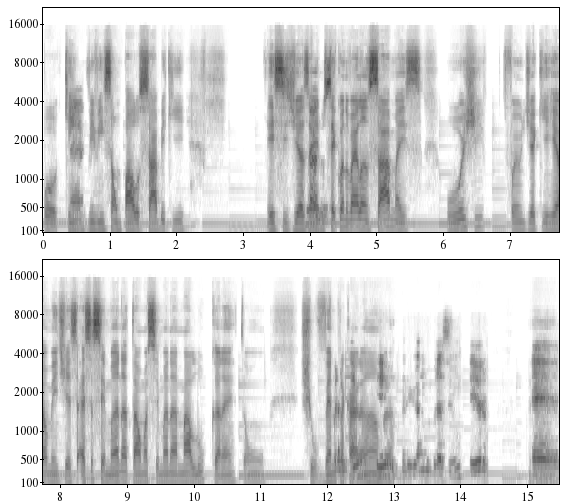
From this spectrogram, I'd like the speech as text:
pô, quem É. vive em São Paulo sabe que esses dias aí, não sei quando vai lançar, mas hoje foi um dia que realmente, essa, essa semana tá uma semana maluca, né? Então, chovendo pra caramba. inteiro, tá ligado? O Brasil inteiro. É,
